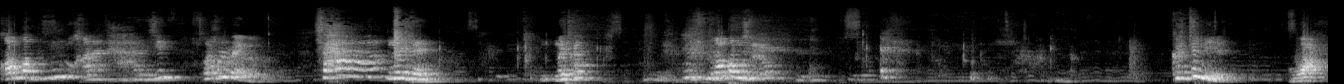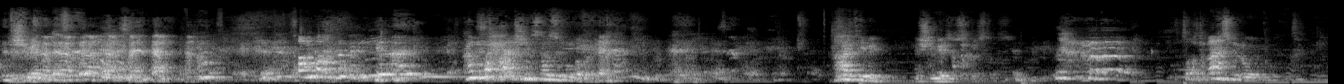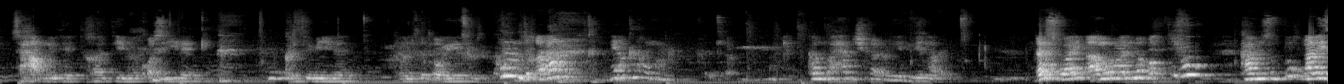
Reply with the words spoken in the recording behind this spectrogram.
ቋንቋ ብምሉእ ቃላት ሓደ ግዜ ወደ ኩሉ ኣይበሉ ሰሓቅ መድረ መድረ ቋንቋ ምስልዑ ክርትም ኢለ ዋ ቋንቋ ከም ባሓር ሽም ሰብ ዝብሎ ተኸቲበ ብሽም የሱስ ክርስቶስ ተቐና ስምዑ ሰሓቅ ሚተ ተኸቲበ ቆሲለ ክርትም ኢለ ተጠው كرسي ميلة كمزطوية كل دقرا يطلع كم أحد شكل يبي ما That's why أمر ما بطيفو كم سبوق ما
